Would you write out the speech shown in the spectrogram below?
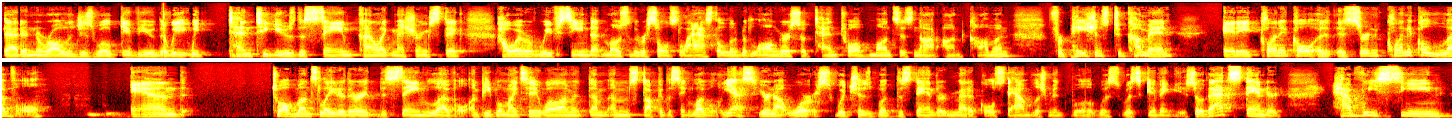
that a neurologist will give you. That we, we tend to use the same kind of like measuring stick. However, we've seen that most of the results last a little bit longer. So 10, 12 months is not uncommon for patients to come in at a clinical, a certain clinical level and 12 months later they're at the same level and people might say well I'm, I'm, I'm stuck at the same level yes you're not worse which is what the standard medical establishment was was giving you so that's standard have we seen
